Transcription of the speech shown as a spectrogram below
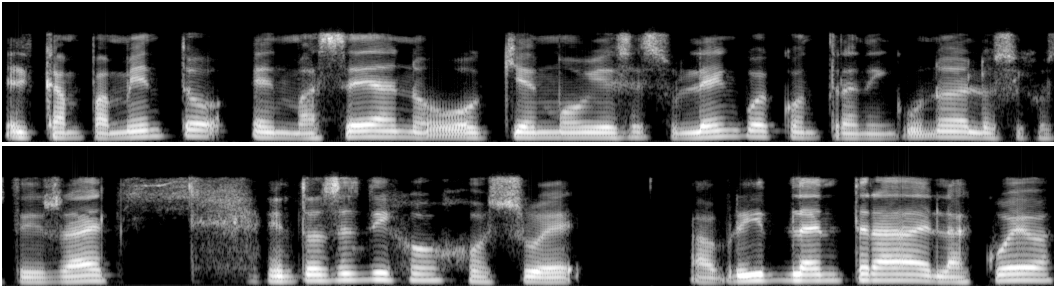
El campamento en Maceda no hubo quien moviese su lengua contra ninguno de los hijos de Israel. Entonces dijo Josué Abrid la entrada de la cueva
